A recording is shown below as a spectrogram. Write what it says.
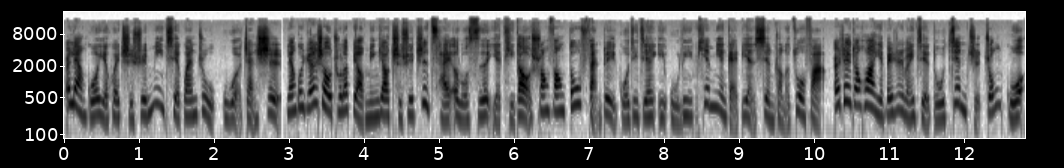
而两国也会持续密切关注乌俄战事。两国元首除了表明要持续制裁俄罗斯，也提到双方都反对国际间以武力片面改变现状的做法。而这段话也被日媒解读剑指中国。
